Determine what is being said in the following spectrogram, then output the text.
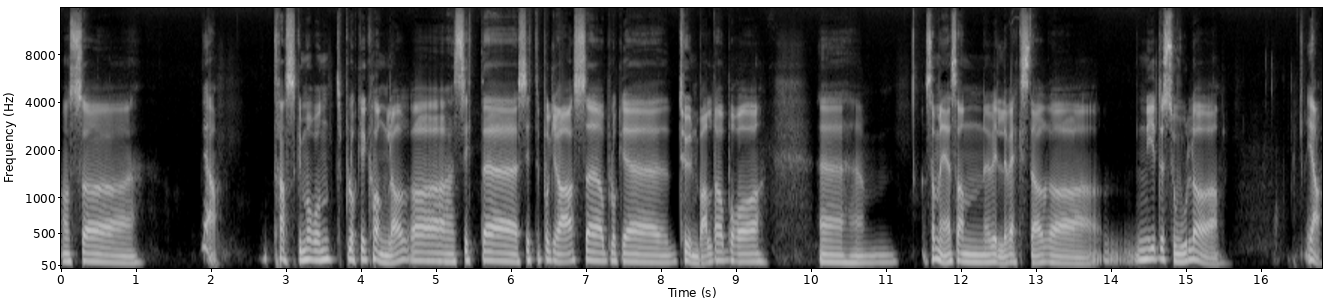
og så Ja. Trasker vi rundt, plukker kongler og sitter, sitter på gresset og plukker tunbalderbrå. Eh, som er sånn ville vekster og nyter sol og ja,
